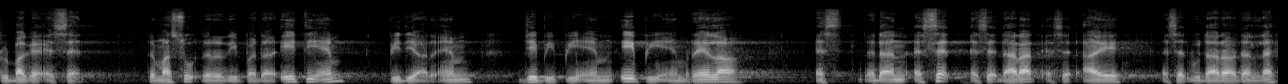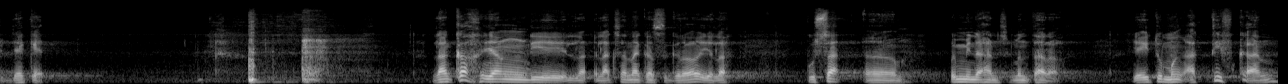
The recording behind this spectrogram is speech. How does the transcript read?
pelbagai aset termasuk daripada ATM, PDRM, JBPM, APM, RELA dan aset-aset darat, aset air, aset udara dan life jacket. Langkah yang dilaksanakan segera ialah pusat uh, pemindahan sementara iaitu mengaktifkan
